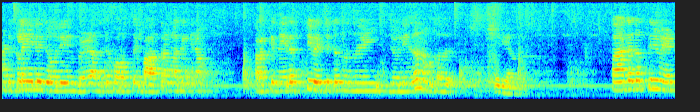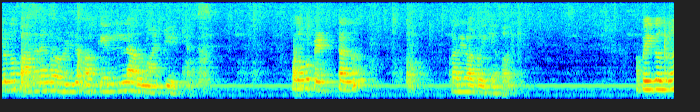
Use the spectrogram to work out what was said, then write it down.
അടുക്കളയിൽ ജോലി ചെയ്യുമ്പോൾ അതിന്റെ പുറത്ത് പാത്രങ്ങളൊക്കെ ഇങ്ങനെ കറക്കി നിരത്തി വെച്ചിട്ട് നിന്ന് ജോലി ചെയ്താൽ നമുക്കത് ശരിയാകും പാചകത്തിന് വേണ്ടുന്ന സാധനങ്ങൾ ഒഴിഞ്ഞ് ബാക്കി എല്ലാം അത് മാറ്റി വയ്ക്കാം അപ്പോൾ നമുക്ക് പെട്ടെന്ന് കറിവാക്ക വയ്ക്കാൻ സാധിക്കും. അപ്പോൾ ഇതൊന്ന്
